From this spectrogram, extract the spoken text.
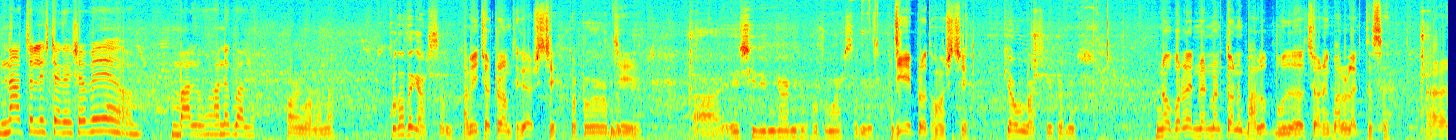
না চল্লিশ টাকা হিসাবে উম, ভালো অনেক ভালো। অনেক ভালো না? কোথা থেকে আসছেন? আমি চট্টগ্রাম থেকে আসছি। চট্টগ্রাম জি। থেকে এই শিরিন গার্ডেনকে প্রথম আসছেন জি এই প্রথম আসছি। কেমন লাগছে এখানে না ওভারঅল এনভায়রনমেন্ট তো অনেক ভালো বোঝা যাচ্ছে অনেক ভালো লাগতেছে। আর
